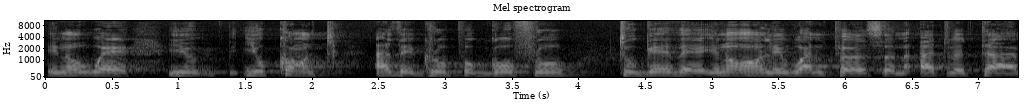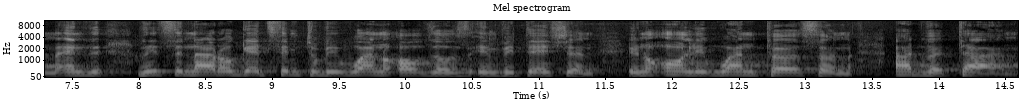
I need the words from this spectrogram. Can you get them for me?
you know, where you, you can't, as a group, go through together, you know, only one person at a time. And this narrow gate seemed to be one of those invitations, you know, only one person at the time.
